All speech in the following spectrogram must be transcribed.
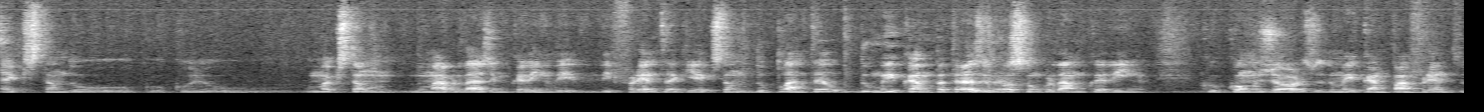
a questão do. Uma questão, numa abordagem um bocadinho diferente, aqui a questão do plantel, do meio campo para trás, eu posso concordar um bocadinho com, com o Jorge, do meio campo para a frente,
